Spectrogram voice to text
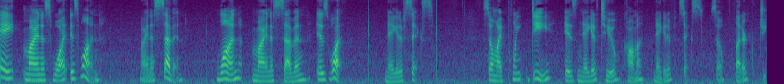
8 minus what is 1? Minus 7. 1 minus 7 is what? Negative 6. So my point D is negative 2, comma, negative 6. So letter G.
